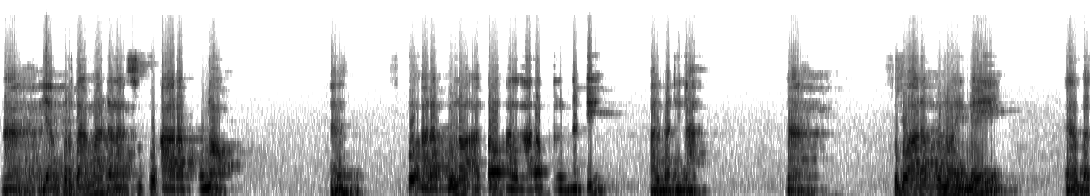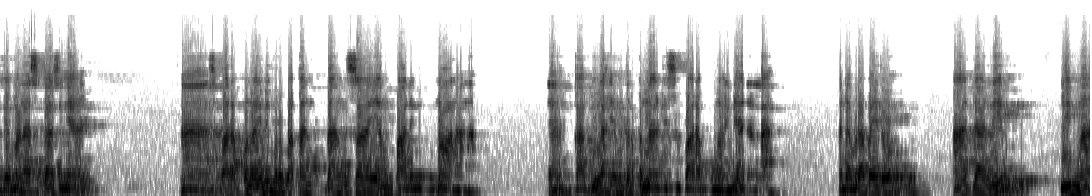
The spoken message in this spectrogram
Nah, yang pertama adalah suku Arab kuno. Ya, suku Arab kuno atau Al-Arab Al-Badi Al-Badi'ah. Nah, suku Arab kuno ini ya, bagaimana situasinya? Nah, sekarang kuno ini merupakan bangsa yang paling kuno anak-anak. Ya, kabilah yang terkenal di Separa kuno ini adalah ada berapa itu? Ada lim, lima.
